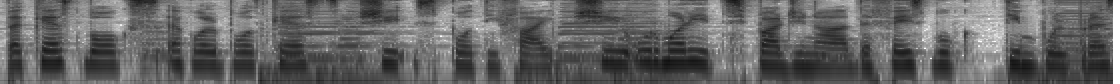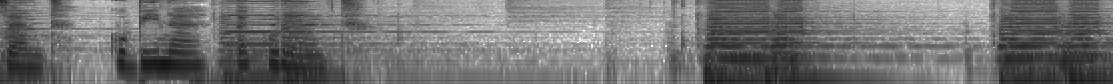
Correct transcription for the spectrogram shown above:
pe Castbox, Apple Podcasts și Spotify și urmăriți pagina de Facebook Timpul Prezent. Cu bine, pe curând! thank you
